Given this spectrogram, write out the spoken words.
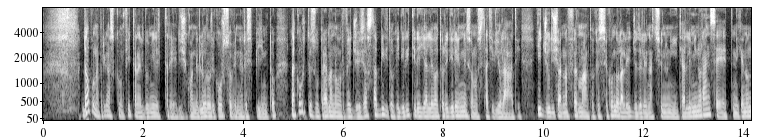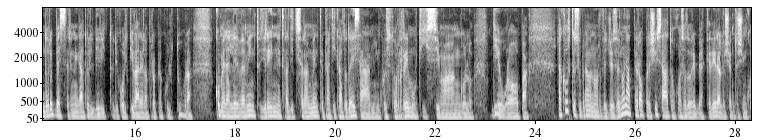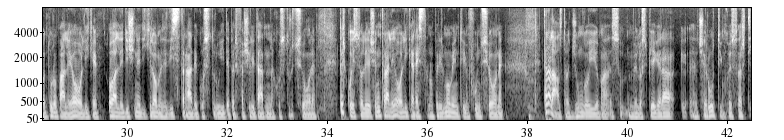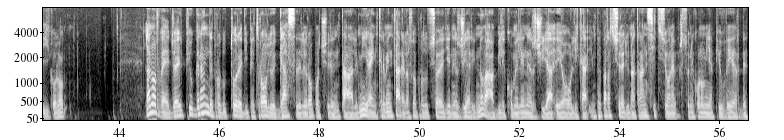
Dopo una prima sconfitta nel 2013, quando il loro ricorso venne respinto, la Corte Suprema norvegese ha stabilito che i diritti degli allevatori di renne sono stati violati. I giudici hanno affermato che secondo la legge delle Nazioni Unite alle minoranze etniche non dovrebbe essere negato il diritto di coltivare la propria cultura, come l'allevamento di renne tradizionalmente praticato dai Sami in questo remotissimo angolo di Europa. La Corte Suprema norvegese non ha però precisato cosa dovrebbe accadere alle 151 pale eoliche o alle decine di chilometri di strade costruite per facilitarne la costruzione. Per questo le centrali eoliche restano per il momento in funzione. Tra l'altro, aggiungo io, ma ve lo spiegherà eh, Cerutti in questo articolo, la Norvegia è il più grande produttore di petrolio e gas dell'Europa occidentale, mira a incrementare la sua produzione di energia rinnovabile come l'energia eolica in preparazione di una transizione verso un'economia più verde.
